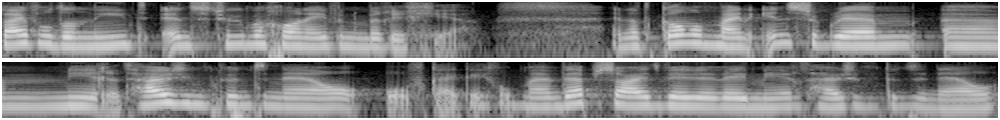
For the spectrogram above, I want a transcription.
Twijfel dan niet en stuur me gewoon even een berichtje. En dat kan op mijn Instagram, um, ehm, merithuizing.nl. Of kijk even op mijn website www.merithuizing.nl.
